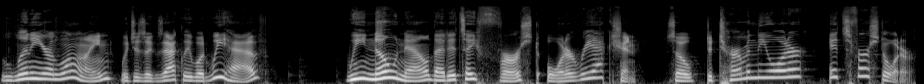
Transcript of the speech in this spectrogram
linear line, which is exactly what we have, we know now that it's a first order reaction. So determine the order, it's first order.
